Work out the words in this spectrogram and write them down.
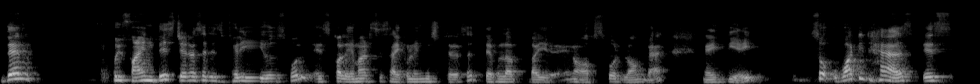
Then we find this dataset is very useful. It's called MRC Psycholinguistic Dataset, developed by you know Oxford long back in 88. So what it has is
